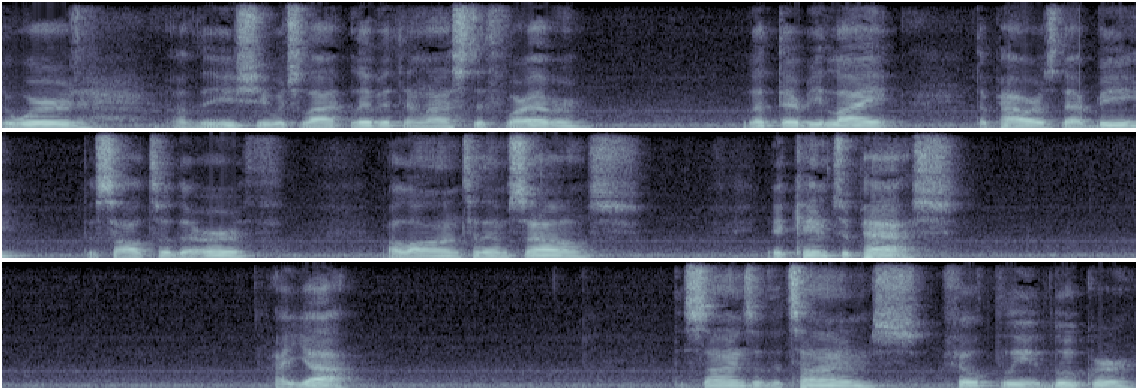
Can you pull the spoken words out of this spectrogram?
The word of the Ishi which liveth and lasteth forever. Let there be light, the powers that be, the salt of the earth, Allah unto themselves. It came to pass. Hayah. The signs of the times, filthily lucre,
